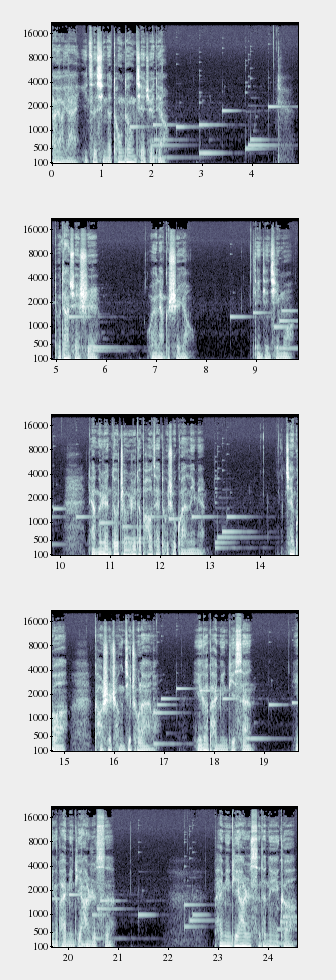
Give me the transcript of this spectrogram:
咬咬牙一次性的通通解决掉。读大学时，我有两个室友。临近期末，两个人都整日的泡在图书馆里面。结果，考试成绩出来了，一个排名第三，一个排名第二十四。排名第二十四的那一个，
